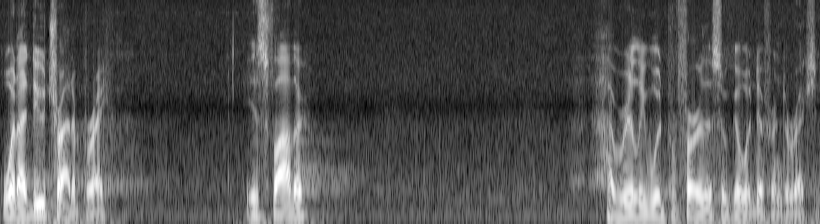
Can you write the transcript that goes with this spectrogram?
What I do try to pray is, Father, I really would prefer this would go a different direction.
